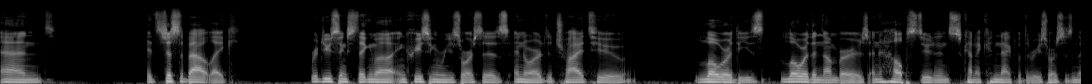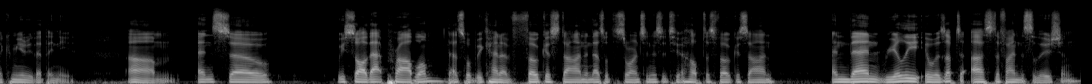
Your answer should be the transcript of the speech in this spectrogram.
and it's just about like reducing stigma, increasing resources in order to try to lower these lower the numbers and help students kind of connect with the resources in the community that they need. Um, and so we saw that problem. That's what we kind of focused on, and that's what the Sorensen Institute helped us focus on. And then really, it was up to us to find the solution.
